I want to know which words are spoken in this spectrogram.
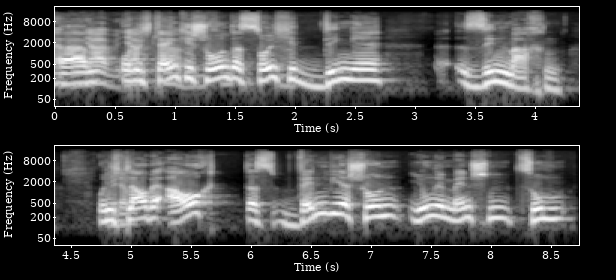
Ja, ähm, ja, und ja, ich klar, denke schon, so. dass solche Dinge äh, Sinn machen. Und ich glaube auch, dass wenn wir schon junge Menschen zum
